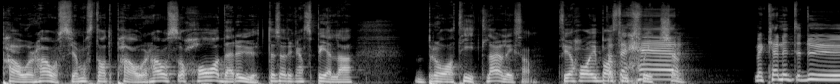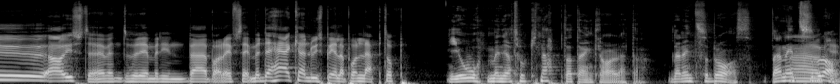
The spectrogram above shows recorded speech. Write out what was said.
powerhouse. Jag måste ha ett powerhouse och ha där ute så att jag kan spela bra titlar liksom. För jag har ju bara typ här- switchen. Men kan inte du... Ja, just det. Jag vet inte hur det är med din bärbara i och för sig. Men det här kan du ju spela på en laptop. Jo, men jag tror knappt att den klarar detta. Den är inte så bra alltså. Den är inte Ah, så bra.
